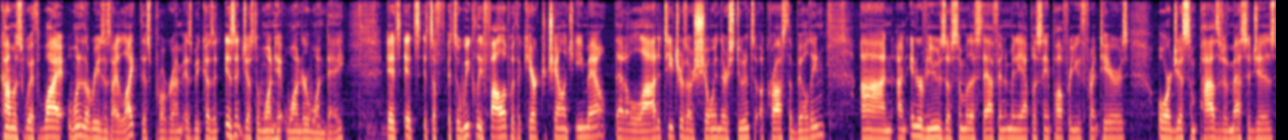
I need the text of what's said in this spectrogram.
comes with why one of the reasons I like this program is because it isn't just a one hit wonder one day. Mm-hmm. It's it's it's a it's a weekly follow up with a character challenge email that a lot of teachers are showing their students across the building on on interviews of some of the staff in Minneapolis St. Paul for Youth Frontiers or just some positive messages.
